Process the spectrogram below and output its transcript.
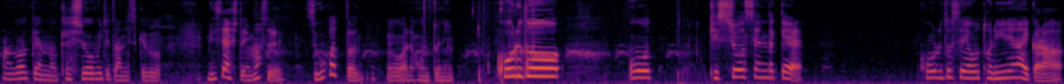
神奈川県の決勝を見てたんですけど見てた人います？すごかったよあれ本当に。コールドを決勝戦だけコールド性を取り入れないから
